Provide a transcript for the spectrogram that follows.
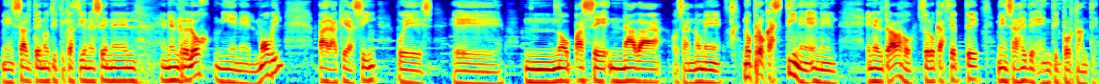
me salte notificaciones en el, en el reloj ni en el móvil, para que así pues eh, no pase nada, o sea, no me no procrastine en el, en el trabajo, solo que acepte mensajes de gente importante.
